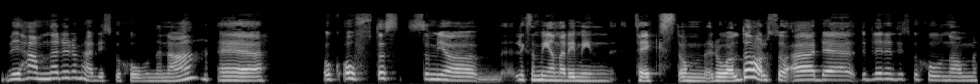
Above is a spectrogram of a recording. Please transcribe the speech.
vi hamnar i de här diskussionerna. Eh, och oftast som jag liksom menar i min text om Roald Dahl så är det, det blir en diskussion om,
